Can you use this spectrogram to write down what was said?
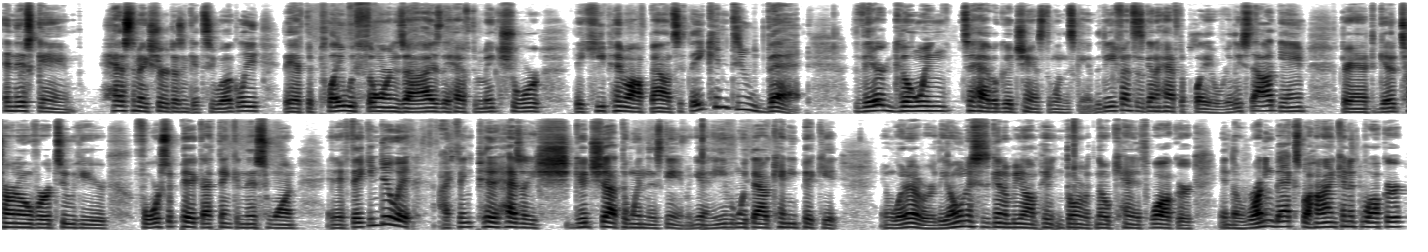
in this game has to make sure it doesn't get too ugly. They have to play with Thorne's eyes. They have to make sure they keep him off balance. If they can do that, they're going to have a good chance to win this game. The defense is going to have to play a really solid game. They're going to have to get a turnover or two here, force a pick, I think, in this one. And if they can do it, I think Pitt has a sh- good shot to win this game. Again, even without Kenny Pickett and whatever, the onus is going to be on Payton Thorne with no Kenneth Walker. And the running backs behind Kenneth Walker,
